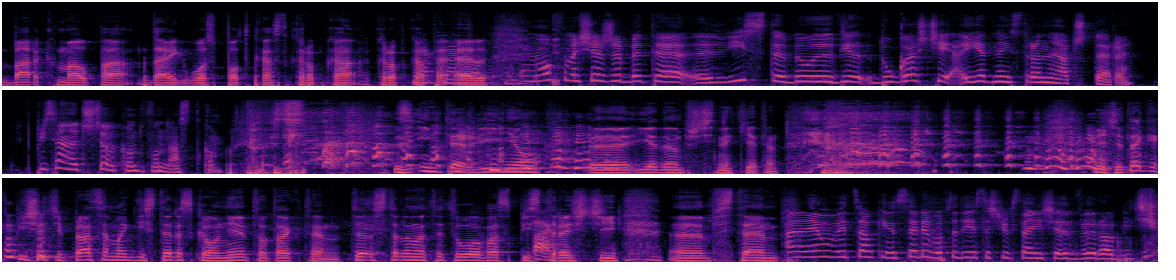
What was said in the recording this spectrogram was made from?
barkmałpa.dajgłospodcast.pl Umówmy się, żeby te listy były długości jednej strony A4. Pisane czcionką dwunastką. Z interlinią 1,1. E, Wiecie, tak jak piszecie pracę magisterską, nie, to tak ten, te, strona tytułowa, spis tak. treści, e, wstęp. Ale ja mówię całkiem serio, bo wtedy jesteśmy w stanie się wyrobić.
